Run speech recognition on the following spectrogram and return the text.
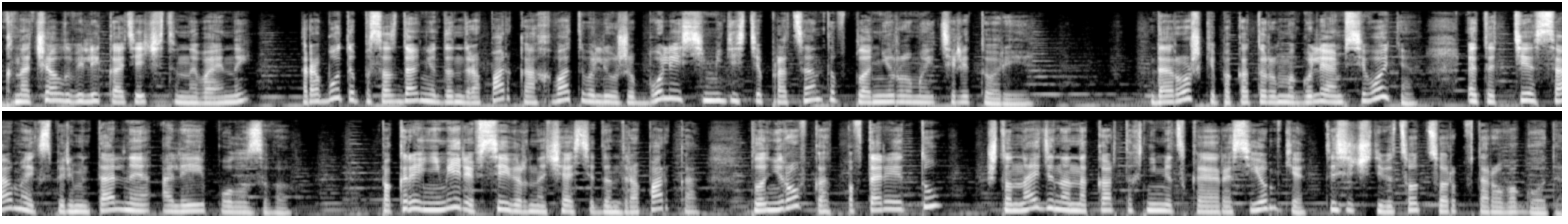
К началу Великой Отечественной войны работы по созданию дендропарка охватывали уже более 70% планируемой территории – Дорожки, по которым мы гуляем сегодня, это те самые экспериментальные аллеи Полозова. По крайней мере, в северной части дендропарка планировка повторяет ту, что найдена на картах немецкой аэросъемки 1942 года.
